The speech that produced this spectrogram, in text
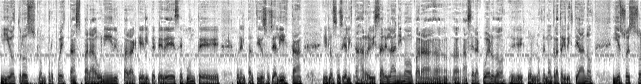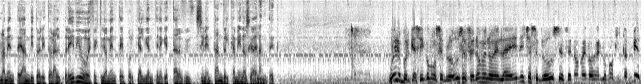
y otros con propuestas para unir, para que el PPD se junte con el Partido Socialista y los socialistas a revisar el ánimo para hacer acuerdos eh, con los demócratas cristianos. ¿Y eso es solamente ámbito electoral previo o efectivamente porque alguien tiene que estar cimentando el camino hacia adelante? Bueno, porque así como se produce el fenómeno en la derecha, se produce el fenómeno en los otros también.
